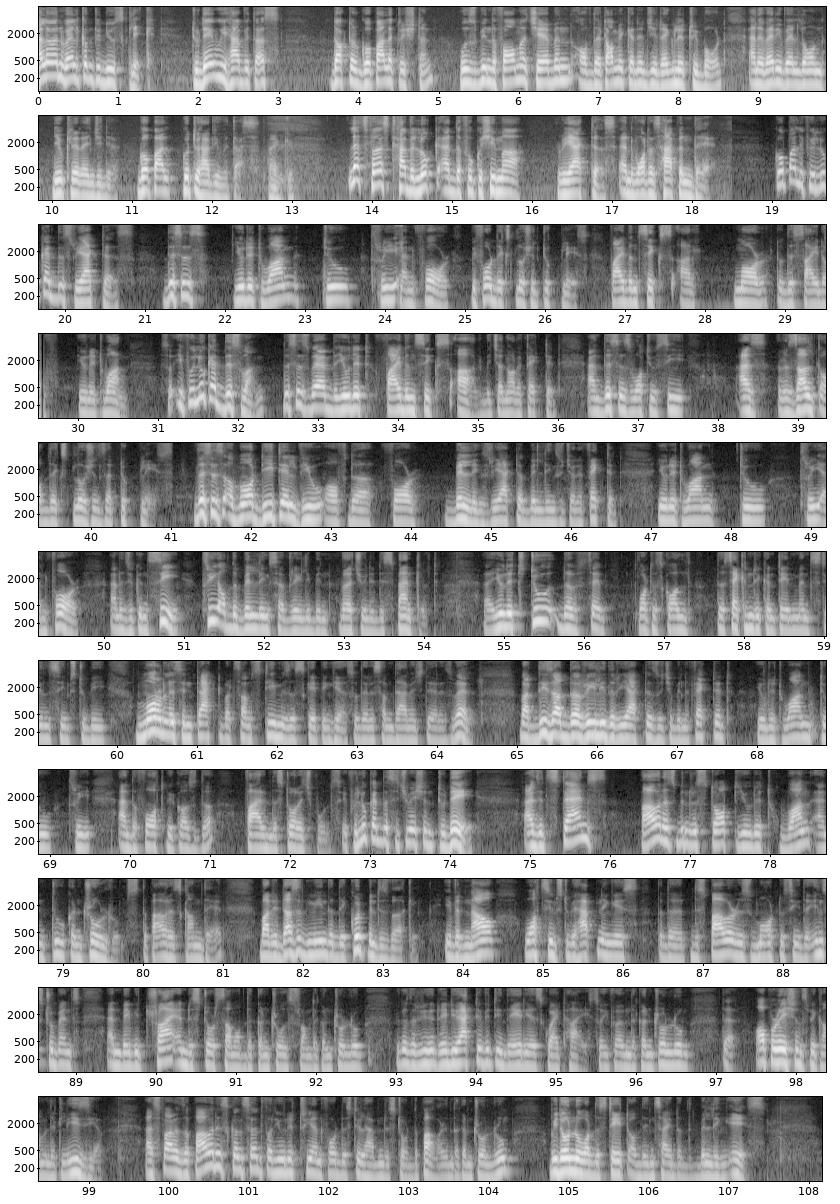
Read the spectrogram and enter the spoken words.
Hello and welcome to NewsClick. Today we have with us Dr. Gopalakrishnan, who's been the former chairman of the Atomic Energy Regulatory Board and a very well-known nuclear engineer. Gopal, good to have you with us. Thank you. Let's first have a look at the Fukushima reactors and what has happened there. Gopal, if you look at these reactors, this is unit 1, 2, 3 and 4 before the explosion took place. 5 and 6 are more to this side of unit 1. So if we look at this one, this is where the unit 5 and 6 are, which are not affected. And this is what you see as a result of the explosions that took place. This is a more detailed view of the four buildings, reactor buildings which are affected. Unit 1, 2, 3 and 4. And as you can see, three of the buildings have really been virtually dismantled. Uh, unit 2, the say, what is called the secondary containment still seems to be more or less intact, but some steam is escaping here. So there is some damage there as well. But these are the really the reactors which have been affected, unit 1, 2, 3 and the fourth because of the fire in the storage pools. If we look at the situation today, as it stands, power has been restored to unit 1 and 2 control rooms. The power has come there, but it doesn't mean that the equipment is working. Even now, what seems to be happening is that the, this power is more to see the instruments and maybe try and restore some of the controls from the control room because the radioactivity in the area is quite high. So if you're in the control room, the operations become a little easier. As far as the power is concerned for unit 3 and 4, they still haven't restored the power in the control room. We don't know what the state of the inside of the building is.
